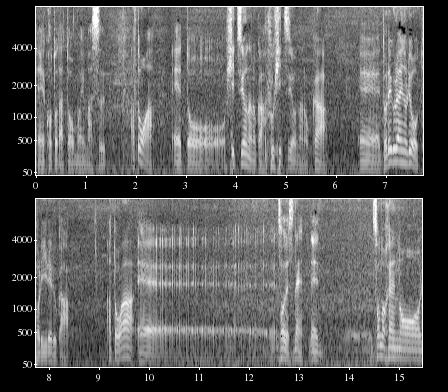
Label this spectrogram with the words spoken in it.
え、ことだと思います。あとは、えーと、必要なのか不必要なのか、えー、どれぐらいの量を取り入れるか。あとは、えー、そうですね、えその辺の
